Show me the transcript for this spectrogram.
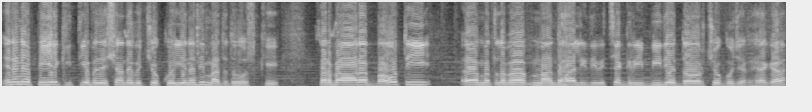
ਇਹਨਾਂ ਨੇ ਅਪੀਲ ਕੀਤੀ ਹੈ ਵਿਦੇਸ਼ਾਂ ਦੇ ਵਿੱਚੋਂ ਕੋਈ ਇਹਨਾਂ ਦੀ ਮਦਦ ਹੋ ਸਕੇ। ਪਰਿਵਾਰ ਬਹੁਤ ਹੀ ਮਤਲਬ ਮੰਦਹਾਲੀ ਦੇ ਵਿੱਚ ਹੈ, ਗਰੀਬੀ ਦੇ ਦੌਰ ਚੋਂ ਗੁਜ਼ਰ ਹੈਗਾ।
